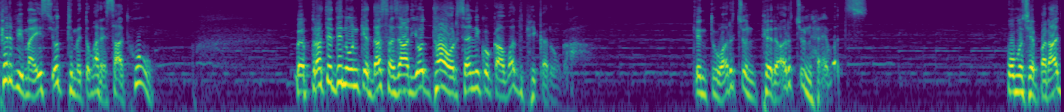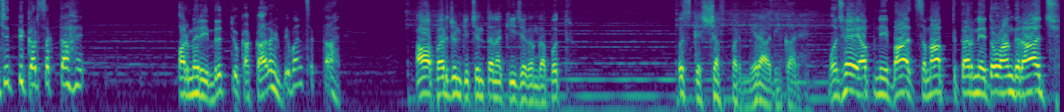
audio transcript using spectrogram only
फिर भी मैं इस युद्ध में तुम्हारे साथ हूँ। मैं प्रतिदिन उनके दस हज़ार योद्धा और सैनिकों का वध भी करूँगा। किंतु अर्जुन फिर अर्जुन है वत्स। वो मुझे पराजित भी कर सकता है। और मेरी मृत्यु का कारण भी बन सकता है। आप अर्जुन की चिंता न कीजिए गंगा पुत्र। उसके शव पर मेरा अधिकार है। मुझे अपनी बात समाप्त करने दो अंगराज।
